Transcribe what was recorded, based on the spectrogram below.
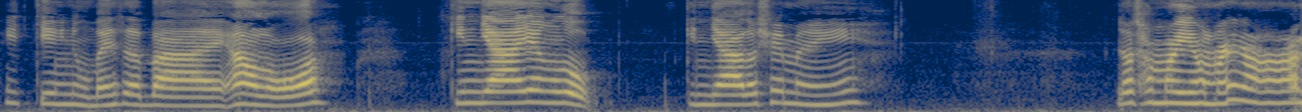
พี่จริงหนูไม่สบายอ้าวเหรอ กินยายังหลูกกินยาแล้วใช่ไหมแล้วทำไมยังไม่นอน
